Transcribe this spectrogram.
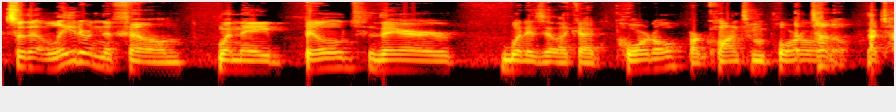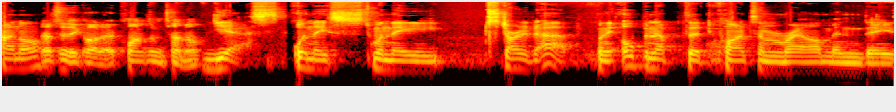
so that later in the film, when they build their what is it like a portal or quantum portal? A tunnel. A tunnel. That's what they call it, a quantum tunnel. Yes, when they when they started up, when they open up the quantum realm and they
